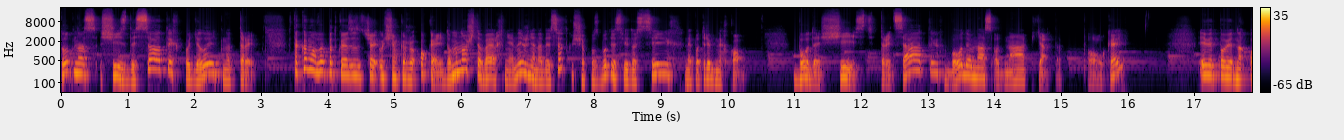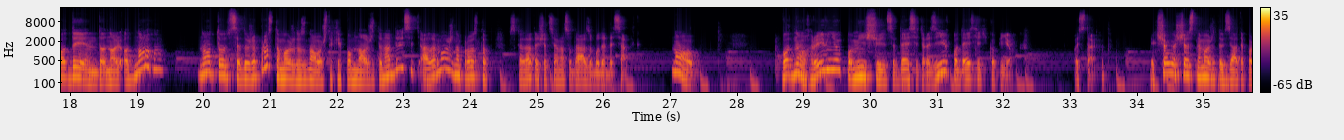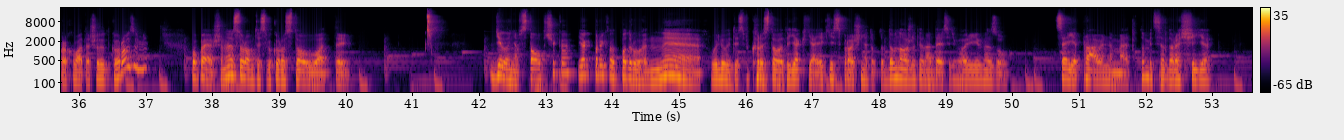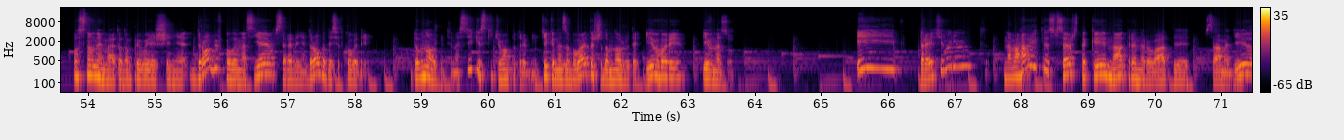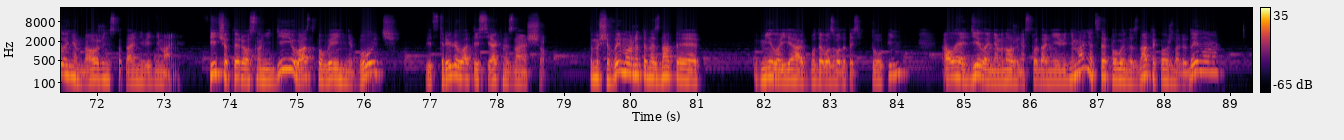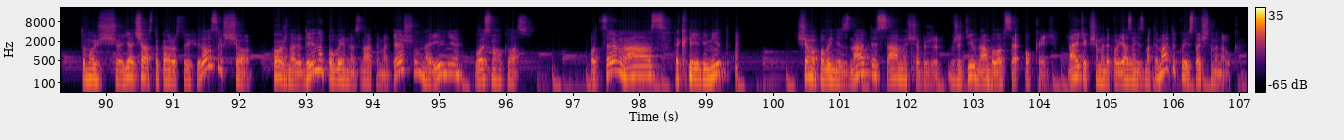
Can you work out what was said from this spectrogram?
Тут у нас 6 десятих поділить на 3. В такому випадку я зазвичай учням кажу: Окей, домножте верхнє і нижнє на десятку, щоб позбутись від ось цих непотрібних ком. Буде 6 тридцятих, буде в нас 1 п'ята. Окей. І відповідно 1 до 0,1. Ну, тут все дуже просто, можна знову ж таки помножити на 10, але можна просто сказати, що це у нас одразу буде десятка. Ну, в одну гривню поміщується 10 разів по 10 копійок. Ось так. Якщо ви щось не можете взяти, порахувати швидко розумі, по-перше, не соромтесь використовувати ділення в стовпчика, як приклад. По-друге, не хвилюйтесь використовувати, як я, якісь спрощення, тобто домножити на 10 вгорі і внизу. Це є правильним методом, і це, до речі, є основним методом при вирішенні дробів, коли в нас є всередині дроби десятковий дріб. Домножуйте настільки, скільки вам потрібно. Тільки не забувайте, що домножити і вгорі, і внизу. І третій варіант. Намагайтесь все ж таки натренувати саме ділення, множення, складання, віднімання. Ці чотири основні дії у вас повинні бути відстрілюватись, як не знаю що. Тому що ви можете не знати вміло, як буде возводитись ступінь, але ділення, множення, складання і віднімання це повинна знати кожна людина. Тому що я часто кажу в своїх відосах, що кожна людина повинна знати матешу на рівні 8 класу. Оце в нас такий ліміт, що ми повинні знати саме, щоб в житті нам було все окей, навіть якщо ми не пов'язані з математикою і з точними науками.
